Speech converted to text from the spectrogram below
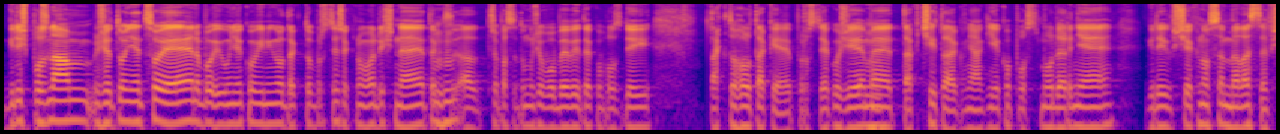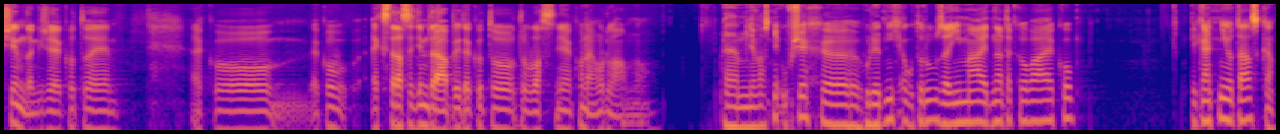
když poznám, že to něco je, nebo i u někoho jiného, tak to prostě řeknu, a když ne, tak Mhm. mm-hmm. a třeba se to může objevit jako později, tak toho tak je. Prostě jako žijeme mm. tak či tak v nějaký jako postmoderně, kdy všechno se mele se vším, takže jako to je jako, jako extra se tím trápit, jako to, to vlastně jako nehodlám. No. Eh, Mě vlastně u všech eh, hudebních autorů zajímá jedna taková jako pikantní otázka.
